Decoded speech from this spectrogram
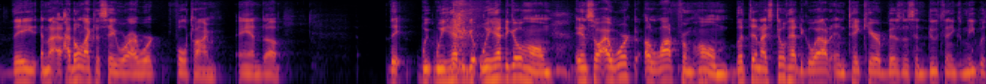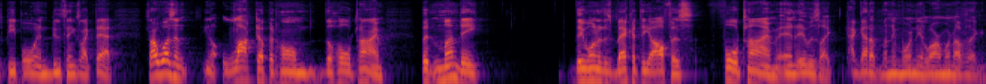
they and I, I don't like to say where I work full time, and uh, they we, we had to go we had to go home, and so I worked a lot from home, but then I still had to go out and take care of business and do things, meet with people, and do things like that. So I wasn't you know locked up at home the whole time, but Monday they wanted us back at the office full time, and it was like I got up Monday morning, the alarm went off. I was like.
